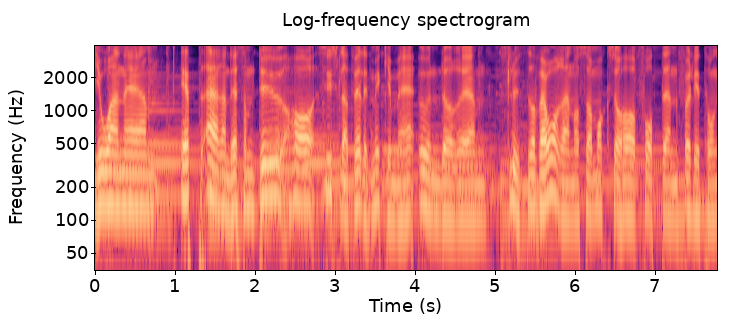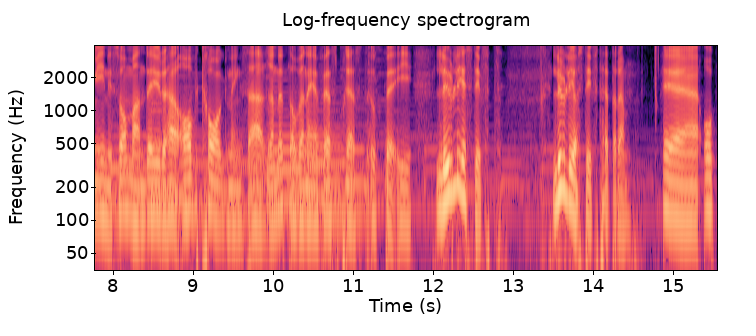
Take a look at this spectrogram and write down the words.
Johan, eh, ett ärende som du har sysslat väldigt mycket med under eh, slutet av våren och som också har fått en följetong in i sommaren, det är ju det här avkragningsärendet av en EFS-präst uppe i Luleå stift. Luleå stift heter det. Eh, och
